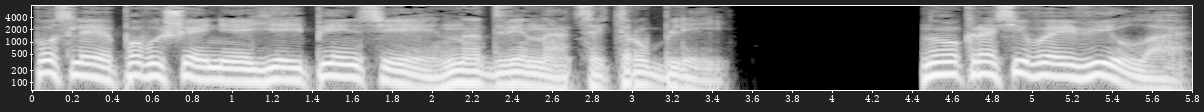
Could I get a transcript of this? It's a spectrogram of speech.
после повышения ей пенсии на 12 рублей. Но красивая вилла,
